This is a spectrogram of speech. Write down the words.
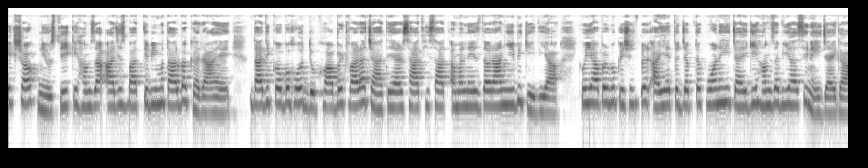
एक शौक न्यूज़ थी कि हमजा आज इस बात के भी मुतालबा कर रहा है। दादी को बहुत दुख हुआ, बंटवारा चाहते हैं, और साथ ही साथ अमल ने इस दौरान ये भी कह दिया कि यहाँ पर वो किशन पर आई है तो जब तक वो नहीं चाहेगी हमजा भी हँसी नहीं जाएगा।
